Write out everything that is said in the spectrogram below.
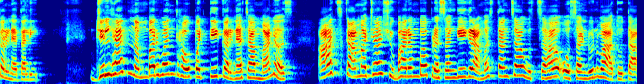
करण्यात आली. जिल्ह्यात नंबर वन धावपट्टी करण्याचा मानस आज कामाच्या शुभारंभ प्रसंगी ग्रामस्थांचा उत्साह ओसांडून वाहत होता.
